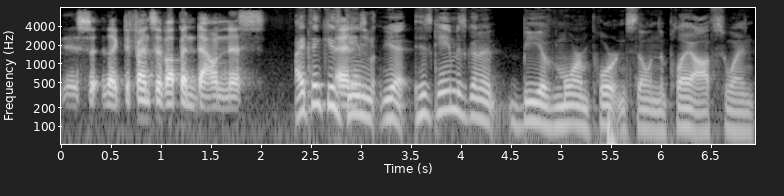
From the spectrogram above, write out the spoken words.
It's like defensive up and downness. I think his And- game, yeah, his game is going to be of more importance though in the playoffs when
